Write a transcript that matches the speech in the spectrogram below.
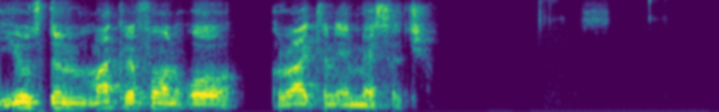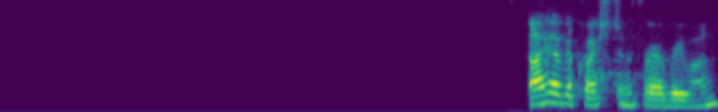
Use the microphone or writing a message. I have a question for everyone.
